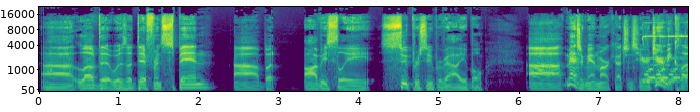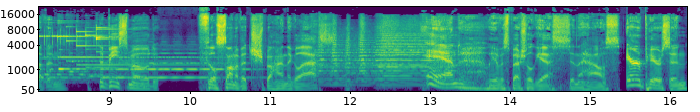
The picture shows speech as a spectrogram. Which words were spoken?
Uh, loved it. It was a different spin, uh, but obviously super, super valuable. Uh, Magic Man Mark Hutchins here. Jeremy Clevin, the Beast Mode, Phil Sonovich behind the glass. And we have a special guest in the house, Aaron Pearson,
